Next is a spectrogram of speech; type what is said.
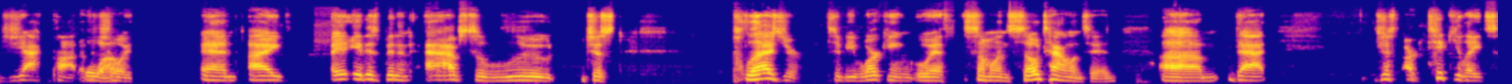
jackpot of Oh, a wow. choice. And I, it, it has been an absolute just pleasure to be working with someone so talented um, that just articulates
